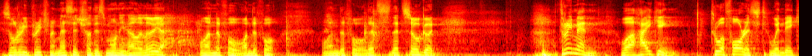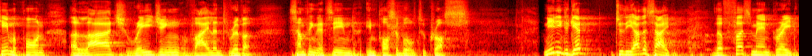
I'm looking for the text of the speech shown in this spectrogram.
He's already preached my message for this morning. Hallelujah. Wonderful, wonderful, wonderful. That's, that's so good. Three men were hiking through a forest when they came upon a large, raging, violent river, something that seemed impossible to cross. Needing to get to the other side, the first man prayed,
